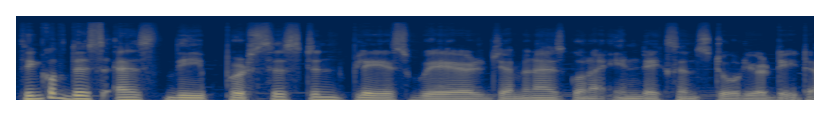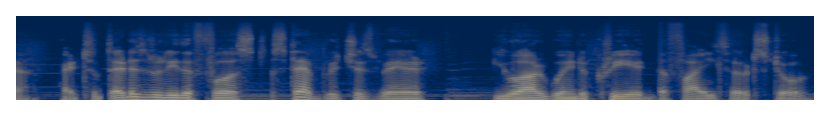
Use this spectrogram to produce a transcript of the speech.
Think of this as the persistent place where Gemini is going to index and store your data, right? So that is really the first step, which is where you are going to create the file search store.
